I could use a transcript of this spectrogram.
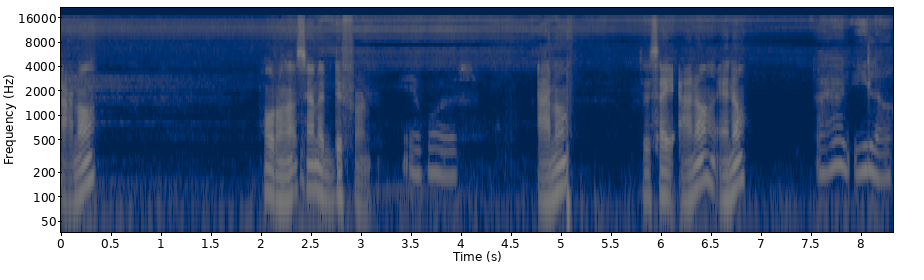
Anna? Hold on, that sounded different. It was. Anna? Did it say Anna? Anna? I heard Elo.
